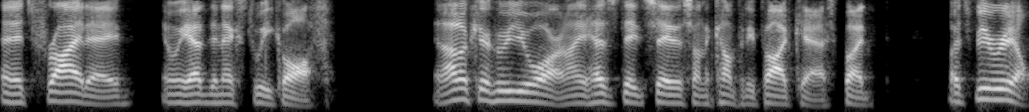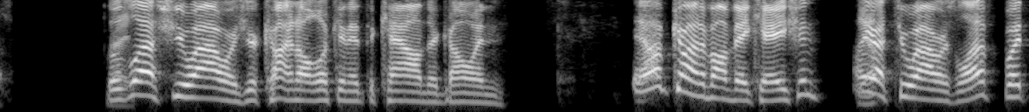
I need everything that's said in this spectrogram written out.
and it's Friday and we have the next week off. And I don't care who you are, and I hesitate to say this on a company podcast, but let's be real. Those right. last few hours, you're kind of looking at the calendar going, yeah, I'm kind of on vacation. I yeah. got two hours left, but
